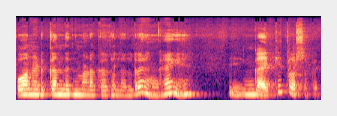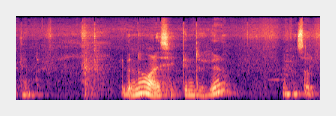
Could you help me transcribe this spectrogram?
ಫೋನ್ ಹಿಡ್ಕೊಂಡು ಇದು ಮಾಡೋಕ್ಕಾಗಲ್ಲಲ್ರಿ. ಹಂಗಾಗಿ ಹಿಂಗೆ ಹಾಕಿ ತೋರ್ಸಕತ್ತೀನಿ ರೀ. ಇದನ್ನು ಒಳಸಿ ಹಾಕಿನಿ ರೀ ಈಗ. ಇದನ್ನು ಸ್ವಲ್ಪ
